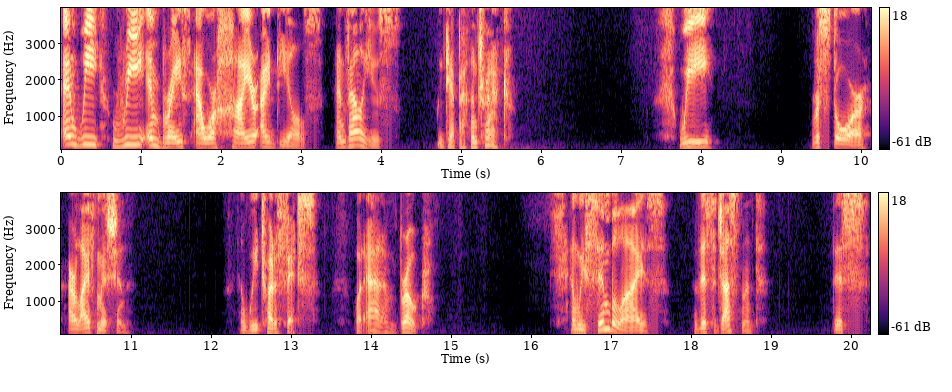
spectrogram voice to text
and we re-embrace our higher ideals and values. We get back on track. We restore our life mission and we try to fix what Adam broke. And we symbolize this adjustment, this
